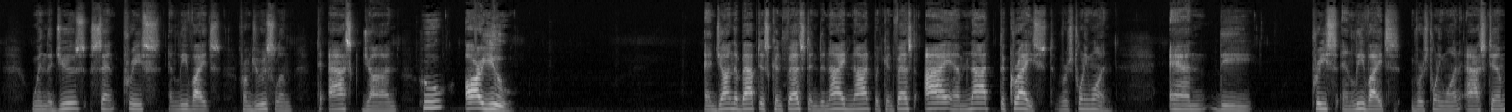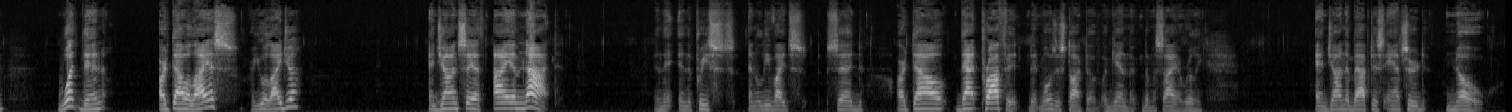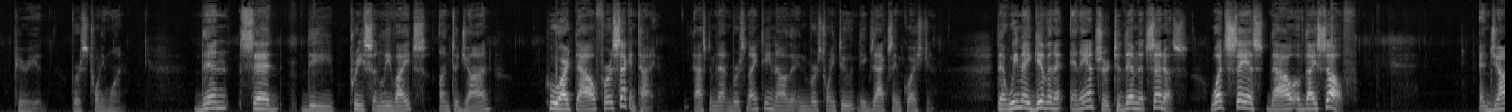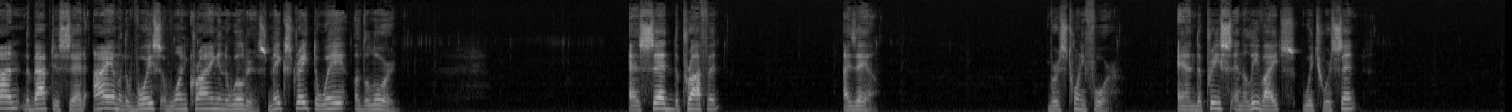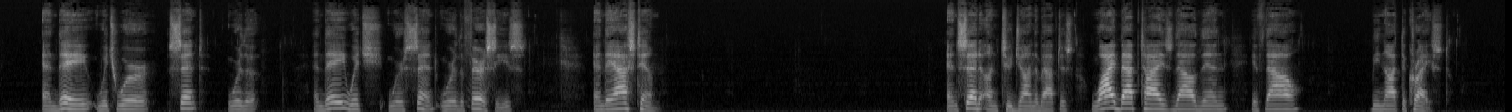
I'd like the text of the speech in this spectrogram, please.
when the Jews sent priests and Levites from Jerusalem to ask John Who are you? And John the Baptist confessed and denied not, but confessed, I am not the Christ. Verse 21. And the priests and Levites, verse 21, asked him, What then? Art thou Elias? Are you Elijah? And John saith, I am not. And the, and the priests and the Levites said, Art thou that prophet that Moses talked of? Again, the, the Messiah, really. And John the Baptist answered, No, period. Verse 21. Then said the priests and Levites unto John, Who art thou for a second time? Asked him that in verse 19. Now in verse 22, the exact same question. That we may give an, an answer to them that sent us. What sayest thou of thyself? And John the Baptist said, I am the voice of one crying in the wilderness, Make straight the way of the Lord. As said the prophet Isaiah. Verse 24. And the priests and the Levites which were sent, and they which were sent were the and they which were sent were the Pharisees, and they asked him, and said unto John the Baptist, Why baptize thou then, if thou be not the Christ,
